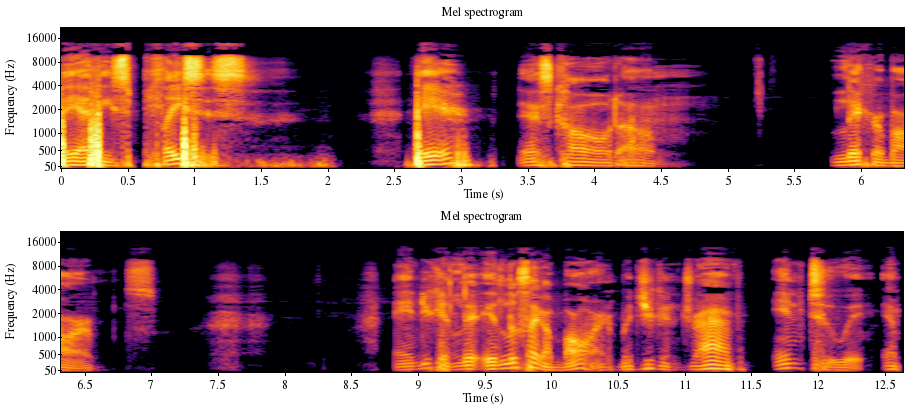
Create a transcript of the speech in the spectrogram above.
they have these places there that's called um, liquor barns, and you can. Li- it looks like a barn, but you can drive into it and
